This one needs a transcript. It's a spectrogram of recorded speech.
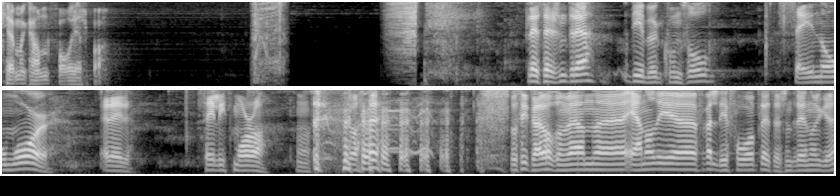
hva vi kan for å hjelpe. PlayStation 3, debug-konsoll, say no more. Eller say litt more, da. Så, så sitter vi her altså med en, eh, en av de eh, veldig få PlayStation 3 i Norge.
